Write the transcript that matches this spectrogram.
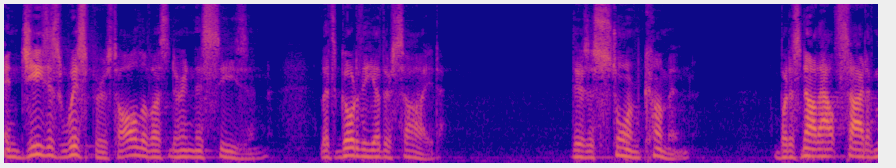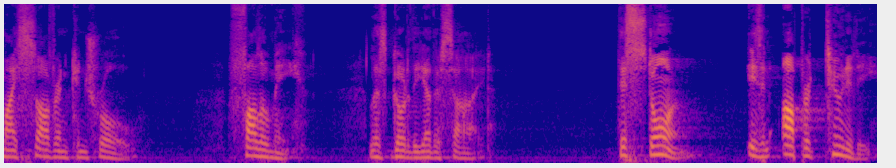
And Jesus whispers to all of us during this season let's go to the other side. There's a storm coming, but it's not outside of my sovereign control. Follow me. Let's go to the other side. This storm is an opportunity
